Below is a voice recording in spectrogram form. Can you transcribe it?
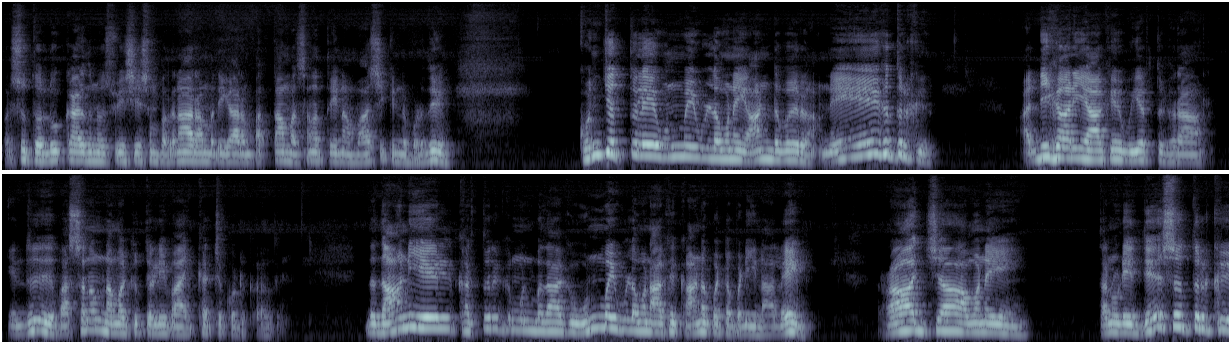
பரிசுத்த லூக்கா சுவிசேஷம் பதினாறாம் அதிகாரம் பத்தாம் வசனத்தை நாம் வாசிக்கின்ற பொழுது கொஞ்சத்திலே உண்மை உள்ளவனை ஆண்டவர் அநேகத்திற்கு அதிகாரியாக உயர்த்துகிறார். என்று வசனம் நமக்கு தெளிவாய் கற்றுக் கொடுக்கிறது. இந்த தானியேல் கர்த்தருக்கு முன்பதாக உண்மை உள்ளவனாக காணப்பட்டபடியினாலே ராஜா அவனை தன்னுடைய தேசத்திற்கு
